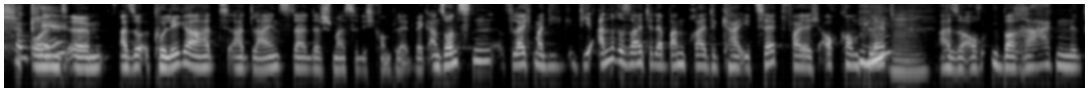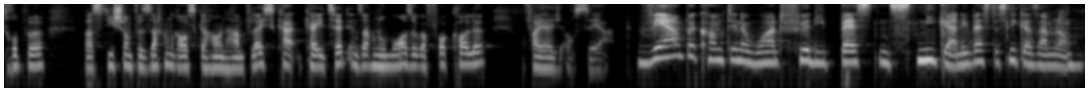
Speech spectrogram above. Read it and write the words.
okay. Und ähm, also Kollege hat, hat Lines, da, da schmeißt du dich komplett weg. Ansonsten vielleicht mal die, die andere Seite der Bandbreite, KIZ, feiere ich auch komplett. Also auch überragende Truppe, was die schon für Sachen rausgehauen haben. Vielleicht KIZ in Sachen Humor sogar vor Kolle, feiere ich auch sehr. Wer bekommt den Award für die besten Sneaker, die beste Sneakersammlung?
